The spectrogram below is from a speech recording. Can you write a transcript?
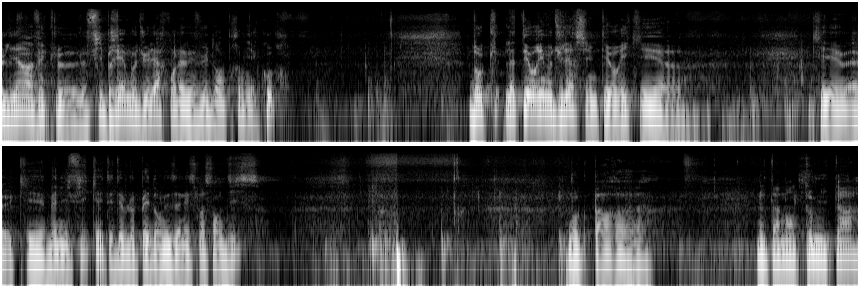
lien avec le, fibré modulaire qu'on avait vu dans le premier cours. Donc la théorie modulaire, c'est une théorie qui est, euh, qui, est, euh, qui est magnifique, qui a été développée dans les années 70. Donc par euh, notamment Tomita,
